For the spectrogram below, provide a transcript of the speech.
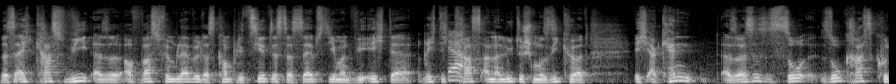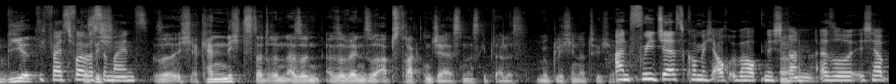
Das ist echt krass, wie, also auf was für einem Level das kompliziert ist, dass selbst jemand wie ich, der richtig ja. krass analytisch Musik hört, ich erkenne, also es ist so, so krass kodiert. Ich weiß voll, was ich, du meinst. Also ich erkenne nichts da drin. Also, also wenn so abstrakten Jazz, ne? es gibt alles Mögliche natürlich. An Free Jazz komme ich auch überhaupt nicht ja. ran. Also ich habe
